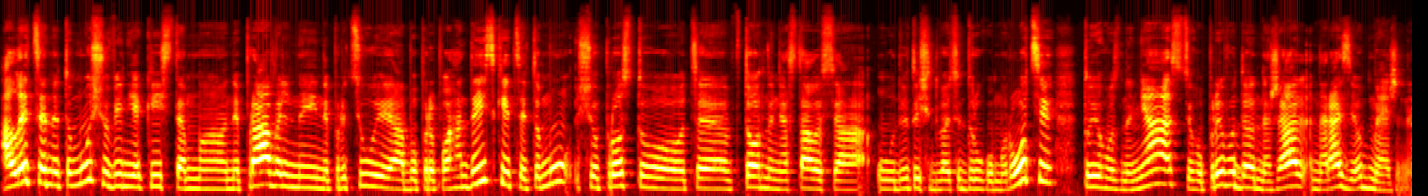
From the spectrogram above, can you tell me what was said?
Але це не тому, що він якийсь там е, неправильний, не працює або пропагандистський. Це тому, що просто це вторгнення сталося у 2022 році, то його знання з цього приводу, на жаль, наразі обмежене.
